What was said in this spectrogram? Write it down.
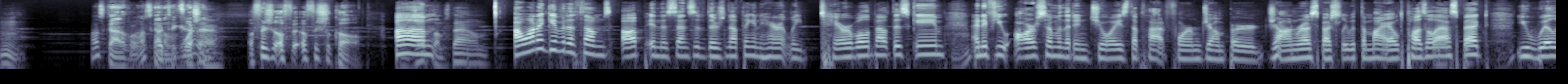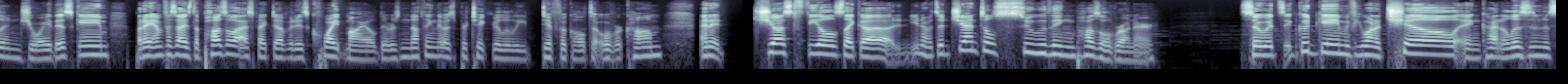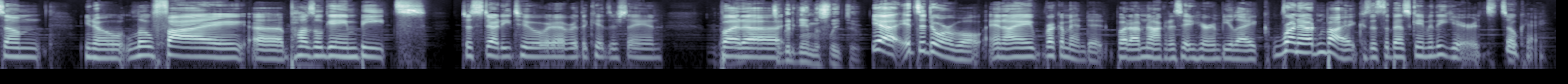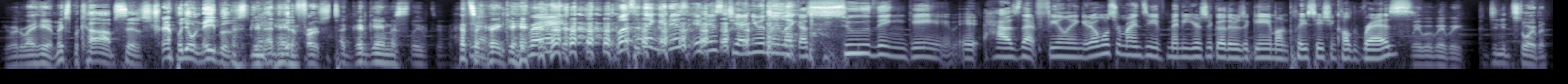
Mm. That's kind of that's kind of unfortunate. Official official call. Thumbs Um up, thumbs down. I want to give it a thumbs up in the sense of there's nothing inherently terrible about this game. Mm-hmm. And if you are someone that enjoys the platform jumper genre, especially with the mild puzzle aspect, you will enjoy this game. But I emphasize the puzzle aspect of it is quite mild. There was nothing that was particularly difficult to overcome. And it just feels like a, you know, it's a gentle, soothing puzzle runner. So it's a good game if you want to chill and kind of listen to some you know, lo-fi uh, puzzle game beats to study to or whatever the kids are saying. But It's uh, a good game to sleep to. yeah, it's adorable and I recommend it. But I'm not going to sit here and be like, run out and buy it because it's the best game of the year. It's, it's okay. You heard it right here. Mix Macabre says, trample your neighbors. You had to get it first. A good game to sleep to. That's Yeah. a great game. Right? well, that's the thing. It is. It is genuinely like a soothing game. It has that feeling. It almost reminds me of many years ago. There was a game on PlayStation called Rez. Wait, wait, wait, wait. Continue the story, but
